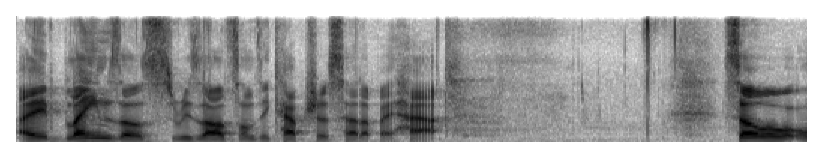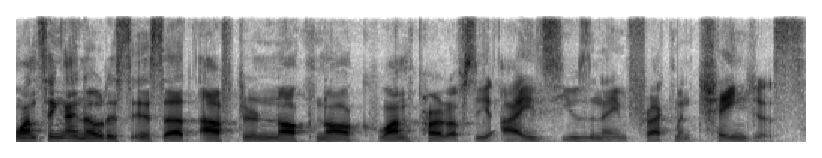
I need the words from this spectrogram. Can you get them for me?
I blame those results on the capture setup I had. So one thing I noticed is that after knock knock, one part of the ICE username fragment changes.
